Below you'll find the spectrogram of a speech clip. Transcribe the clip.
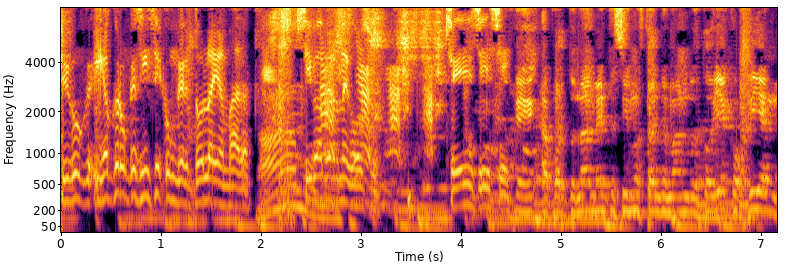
Digo, que- yo creo que sí se concretó la llamada. Ah, sí va a dar negocio. Sí, sí, sí. Que afortunadamente sí nos están llamando, todavía confían,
